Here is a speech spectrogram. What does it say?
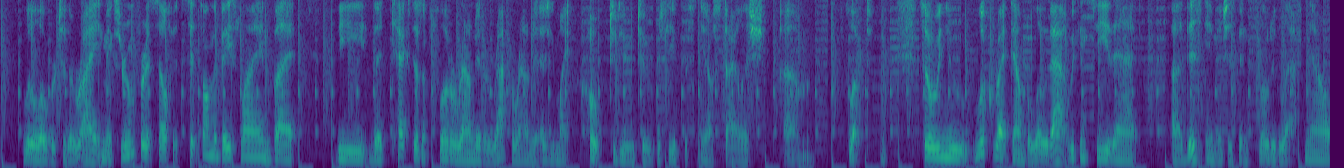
a little over to the right and makes room for itself. It sits on the baseline, but the, the text doesn't float around it or wrap around it as you might hope to do to receive this you know stylish um, float. So when you look right down below that, we can see that uh, this image has been floated left. Now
